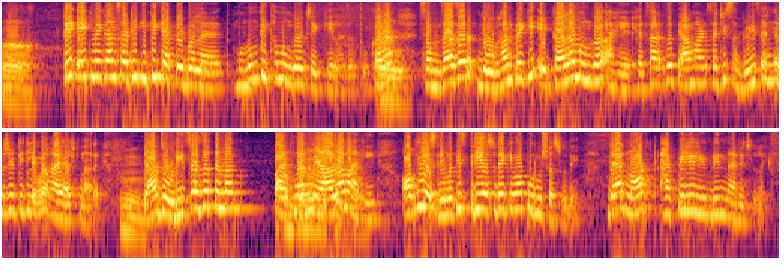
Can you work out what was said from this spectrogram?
हा. ते एकमेकांसाठी किती कॅपेबल आहेत म्हणून तिथं मंगळ चेक केला जातो. कारण हो. समजा जर दोघांपैकी एकाला मंगळ आहे ह्याचा अर्थ त्या माणसाची सगळीच एनर्जेटिक लेवल हाय असणार आहे. त्या जोडीचा जर त्यांना पार्टनर मिळाला. नाही. ऑब्विसली मग ती स्त्री असू दे किंवा पुरुष असू दे they are not happily lived in marriage life.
